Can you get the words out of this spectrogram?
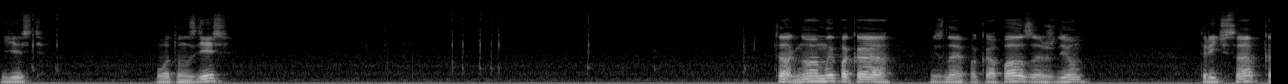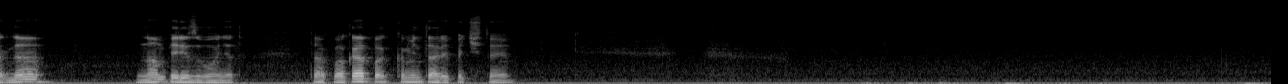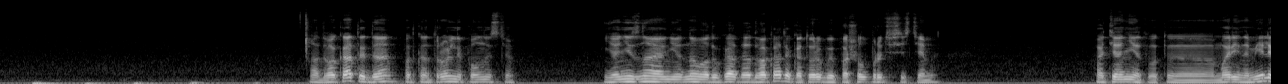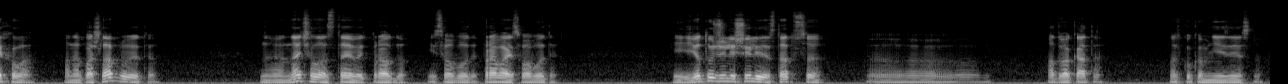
есть. Вот он здесь. Так, ну а мы пока, не знаю, пока пауза, ждем три часа, когда нам перезвонят. Так, пока по комментарии почитаем. Адвокаты, да, подконтрольны полностью. Я не знаю ни одного адвоката, адвоката, который бы пошел против системы. Хотя нет, вот э, Марина Мелехова, она пошла про это, э, начала отстаивать правду и свободы, права и свободы. Ее тут же лишили статуса э, адвоката, насколько мне известно.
